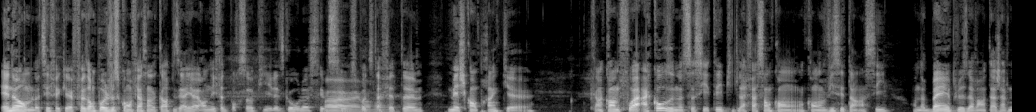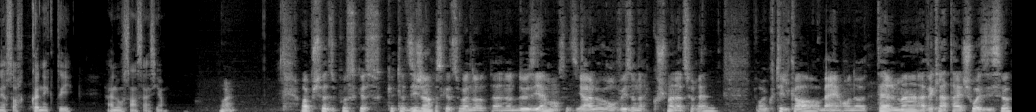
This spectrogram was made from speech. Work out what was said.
énorme. Là, fait que faisons pas juste confiance en notre corps et dire on est fait pour ça puis let's go. C'est, pas tout à fait. Euh, mais je comprends que encore une fois, à cause de notre société puis de la façon qu'on, vit ces temps-ci, on a bien plus d'avantages à venir se reconnecter à nos sensations. Ouais. Ah, puis je te dis pas ce que, que tu as dit, Jean, parce que tu vois, notre, notre deuxième, on s'est dit, ah là, on vise un accouchement naturel pour écouter le corps, ben on a tellement avec la tête choisi ça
